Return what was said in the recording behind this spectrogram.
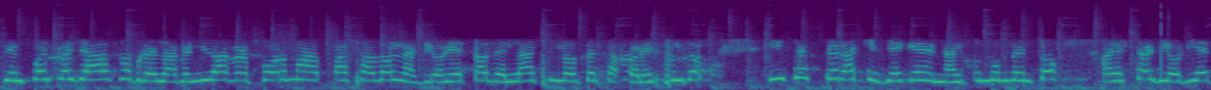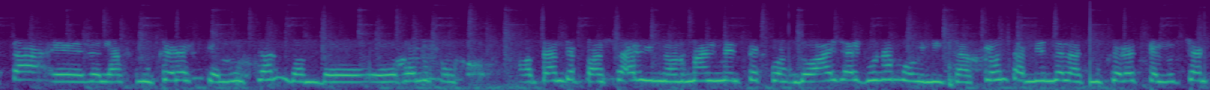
se encuentra ya sobre la avenida Reforma, ha pasado la glorieta de las y los desaparecidos y se espera que llegue en algún momento a esta glorieta eh, de las mujeres que luchan, donde, eh, bueno, pues tratan de pasar y normalmente cuando hay alguna movilización también de las mujeres que luchan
